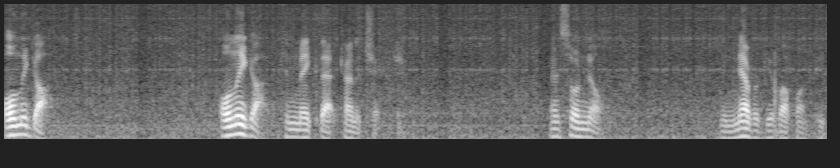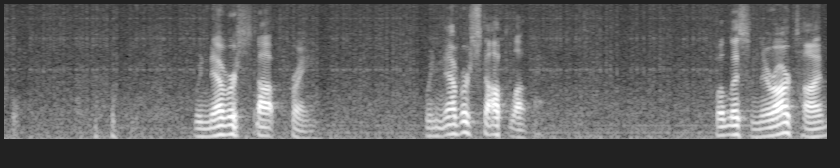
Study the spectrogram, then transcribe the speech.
Only God. Only God can make that kind of change. And so, no, we never give up on people. we never stop praying. We never stop loving. But listen, there are times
